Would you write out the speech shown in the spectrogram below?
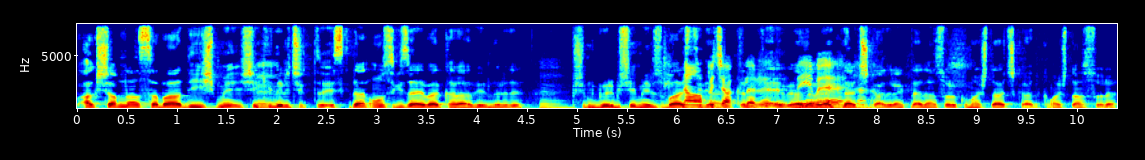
akşamdan sabaha değişme şekilleri Hmm. çıktı. Eskiden 18 ay evvel karar verilirdi. Şimdi böyle bir şey mevzu bahis değil yani. yapacakları, Tabii ki değil mi? Renkler Evet. çıkardı, renklerden sonra kumaşlar çıkardı, kumaştan sonra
